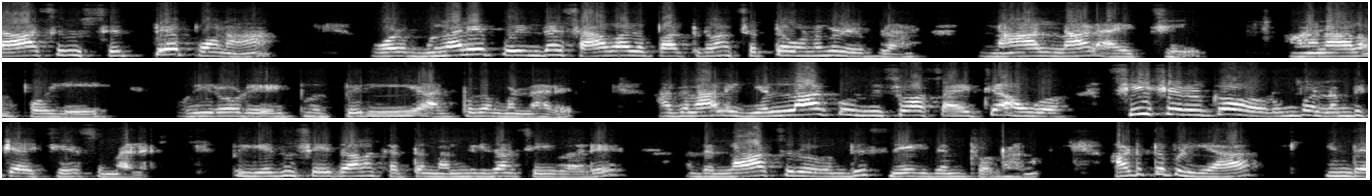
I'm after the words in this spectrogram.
லாசரு செத்தே போனா முன்னாலே போயிருந்தா சாவாத பார்த்துக்கலாம் செத்த உணவு எழுப்பலாம் நாலு நாள் ஆயிடுச்சு. ஆனாலும் போய் உயிரோடு எழுப்பு ஒரு பெரிய அற்புதம் பண்ணாரு. அதனால எல்லாருக்கும் ஒரு விசுவாசம் ஆயிடுச்சு. அவங்க சீசருக்கும் ரொம்ப நம்பிக்கை ஆயிடுச்சு இயேசு மேல. இப்ப எது செய்தாலும் கத்த நம்பிக்கை தான் செய்வாரு. அந்த லாசுரை வந்து சிநேகிதன் சொல்றாங்க. அடுத்தபடியா இந்த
